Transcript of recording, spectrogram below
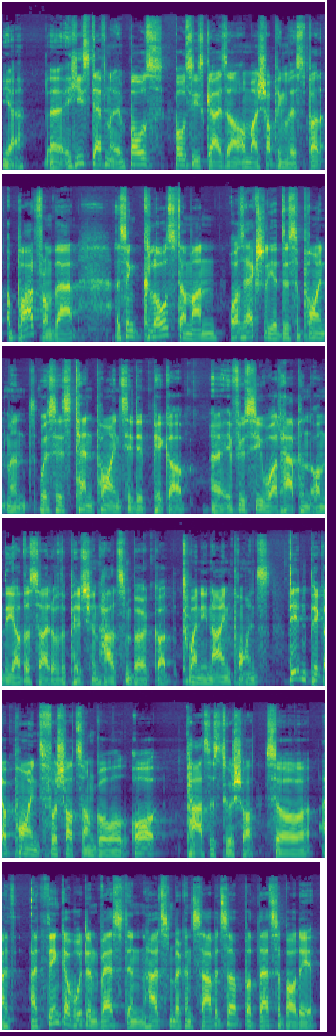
yeah, uh, he's definitely both both these guys are on my shopping list. But apart from that, I think Klostermann was actually a disappointment with his ten points he did pick up. Uh, if you see what happened on the other side of the pitch, and Halstenberg got 29 points, didn't pick up points for shots on goal or passes to a shot. So I th- I think I would invest in Halstenberg and Sabitzer, but that's about it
